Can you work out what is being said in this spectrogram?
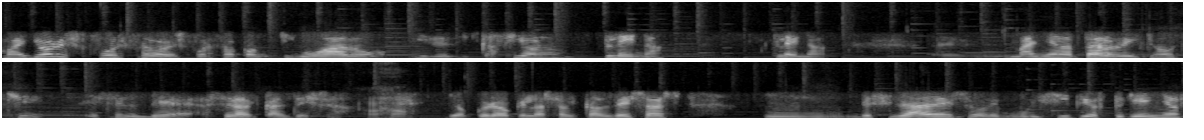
mayor esfuerzo, esfuerzo continuado y dedicación plena, plena, eh, mañana, tarde y noche, es el de ser alcaldesa. Ajá. Yo creo que las alcaldesas de ciudades o de municipios pequeños,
